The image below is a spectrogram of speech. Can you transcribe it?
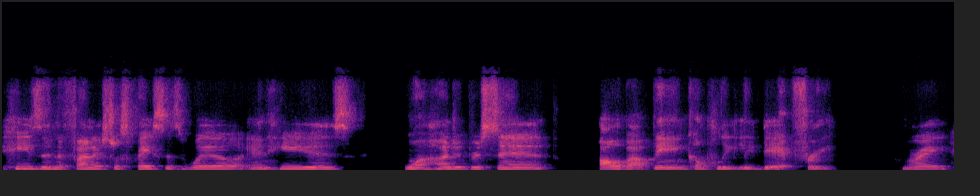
he's in the financial space as well, and he is 100% all about being completely debt free, right?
